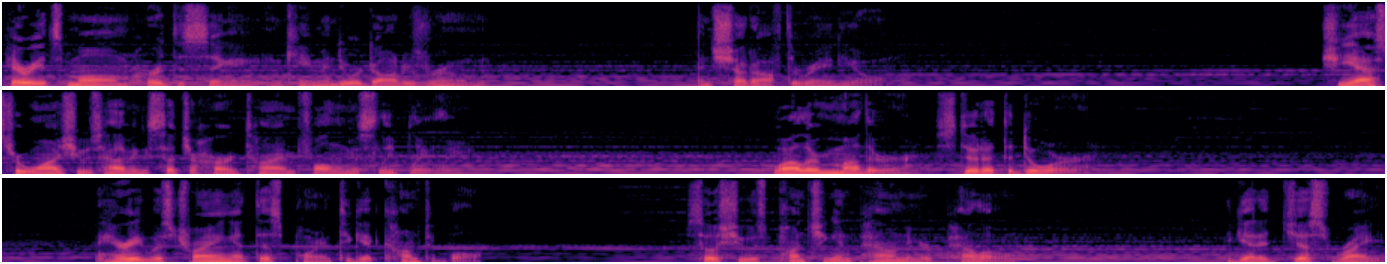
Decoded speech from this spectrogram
Harriet's mom heard the singing and came into her daughter's room and shut off the radio. She asked her why she was having such a hard time falling asleep lately. While her mother stood at the door, Harriet was trying at this point to get comfortable, so she was punching and pounding her pillow to get it just right.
